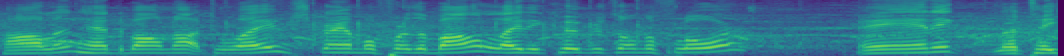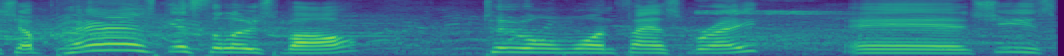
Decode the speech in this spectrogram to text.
Holland had the ball knocked away. Scramble for the ball. Lady Cougars on the floor. And it, Letitia Paris gets the loose ball two on one fast break. And she's.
